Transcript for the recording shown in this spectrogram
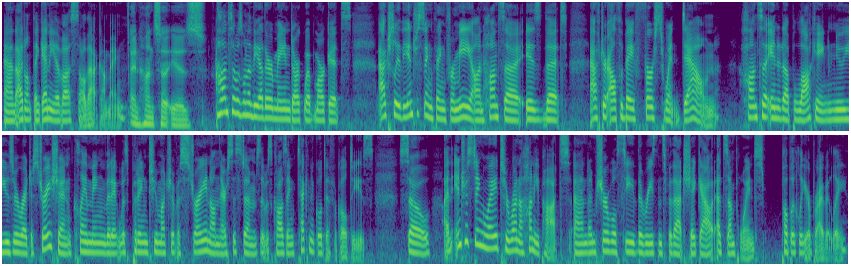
And I don't think any of us saw that coming. And Hansa is? Hansa was one of the other main dark web markets. Actually, the interesting thing for me on Hansa is that after Alphabay first went down, Hansa ended up locking new user registration, claiming that it was putting too much of a strain on their systems that was causing technical difficulties. So, an interesting way to run a honeypot, and I'm sure we'll see the reasons for that shake out at some point publicly or privately.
